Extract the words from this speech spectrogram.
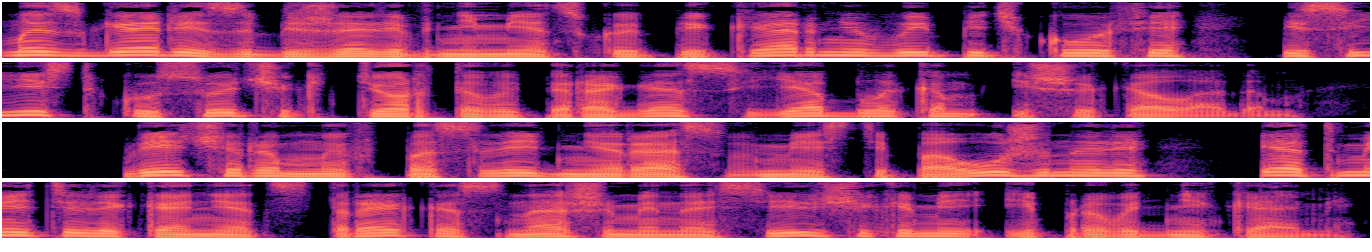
Мы с Гарри забежали в немецкую пекарню выпить кофе и съесть кусочек тертого пирога с яблоком и шоколадом. Вечером мы в последний раз вместе поужинали и отметили конец трека с нашими носильщиками и проводниками.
